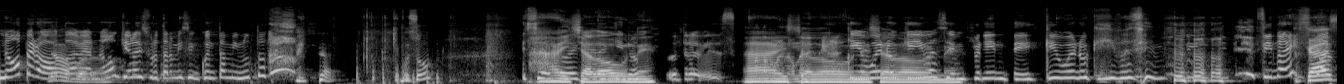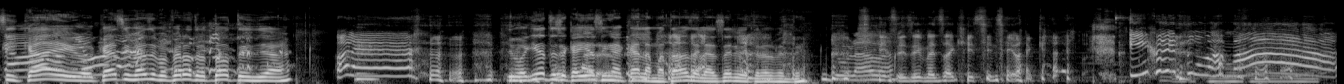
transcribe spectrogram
No, pero No, todavía bueno. no. Quiero disfrutar mis 50 minutos. ¿Qué pasó? Ay. Shadowne. Otra vez. Ay, no me Shadowne, Qué bueno que ibas enfrente. Qué bueno que ibas enfrente. si no, se Casi caigo, casi me hace papel otro totem ya. ¡Hola! Imagínate se caía sin acá, la matabas de la serie literalmente. Lloraba. Sí, sí, sí, pensaba que sí se iba a caer. ¡Hijo de tu mamá!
